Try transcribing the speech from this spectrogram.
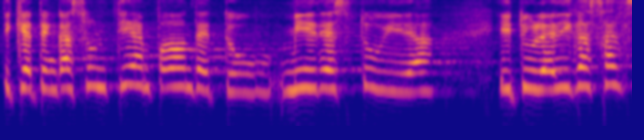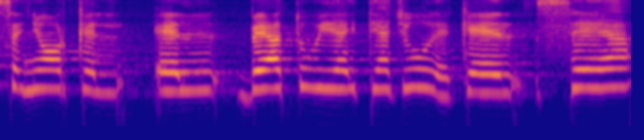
Y que tengas un tiempo donde tú mires tu vida y tú le digas al Señor que él, él, vea tu vida y te ayude, que Él sea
